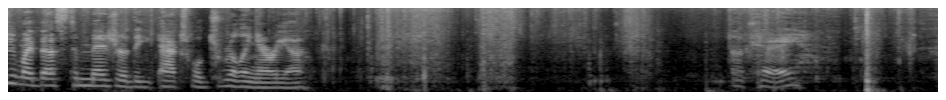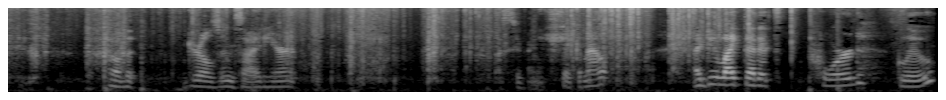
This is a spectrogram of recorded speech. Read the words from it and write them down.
do my best to measure the actual drilling area. Okay. Oh, the drills inside here. Let's see if I can shake them out. I do like that it's poured glue.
